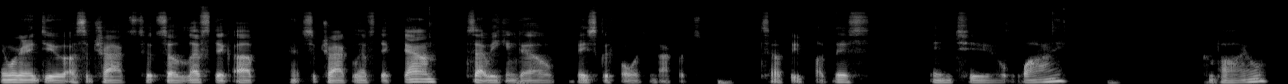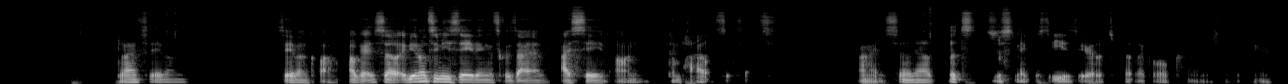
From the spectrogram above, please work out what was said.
And we're going to do a subtract. So left stick up and subtract left stick down so that we can go basically forwards and backwards. So if we plug this into Y, compile, do I have save on? Save on compile. Okay, so if you don't see me saving, it's because I have I save on compile success. All right, so now let's just make this easier. Let's put like a little cone or something here.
